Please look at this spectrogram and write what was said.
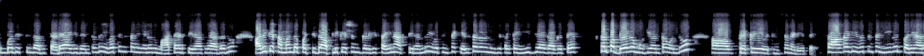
ತುಂಬಾ ದಿವಸದಿಂದ ಅದು ತಡೆ ಆಗಿದೆ ಅಂತಂದ್ರೆ ಇವತ್ತಿನ ದಿವಸ ನೀವೇನಾದ್ರು ಮಾತಾಡ್ತೀರಾ ಅಥವಾ ಯಾವ್ದಾದ್ರು ಅದಕ್ಕೆ ಸಂಬಂಧಪಟ್ಟಿದ ಅಪ್ಲಿಕೇಶನ್ ಗಳಿಗೆ ಸೈನ್ ಹಾಕ್ತೀರಾ ಅಂದ್ರೆ ಇವತ್ತಿನ ದಿವಸ ಕೆಲಸಗಳು ನಿಮ್ಗೆ ಸ್ವಲ್ಪ ಈಸಿಯಾಗಿ ಆಗುತ್ತೆ, ಸ್ವಲ್ಪ ಬೇಗ ಮುಗಿಯುವಂತ ಒಂದು ಪ್ರಕ್ರಿಯೆ ಇವತ್ತಿನ ದಿವಸ ನಡೆಯುತ್ತೆ. ಸೊ ಹಾಗಾಗಿ ಇವತ್ತಿನ ದಿವಸ ನೀವೇನ್ ಪರಿಹಾರ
